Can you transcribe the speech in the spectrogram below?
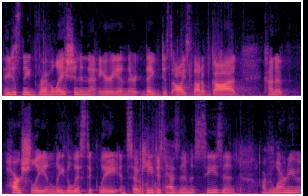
they just need revelation in that area and they've just always thought of God kind of harshly and legalistically. And so He just has them a season of learning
